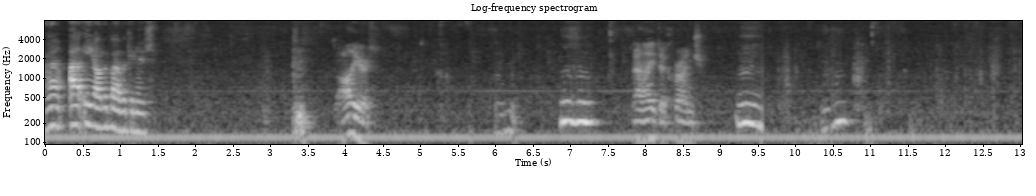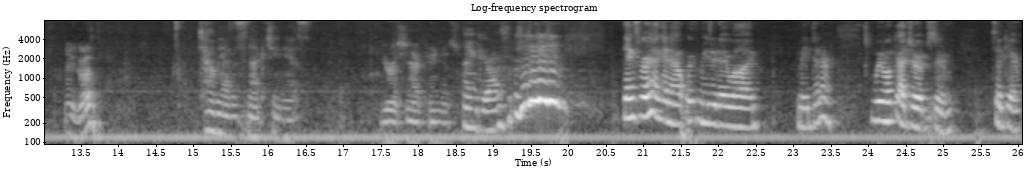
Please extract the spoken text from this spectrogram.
I'll, I'll eat all the baba ganoush. It's all yours. Mm-hmm. I like the crunch. Mm. It's good. Tell me I'm a snack genius. You're a snack genius. Thank you. Thanks for hanging out with me today while I made dinner. We will catch you up soon. Take care.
